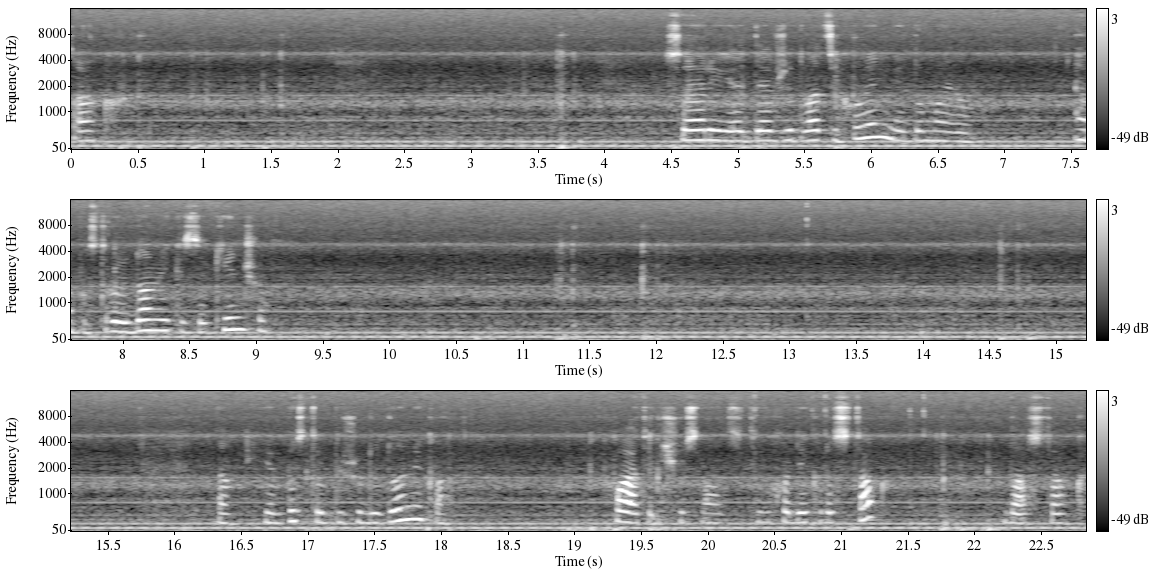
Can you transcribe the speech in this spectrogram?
Так. Серія, де вже 20 хвилин, я думаю, построю домик і закінчу. Так, я быстро біжу до домика. Хватить 16. Виходить якраз так. Да, так.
